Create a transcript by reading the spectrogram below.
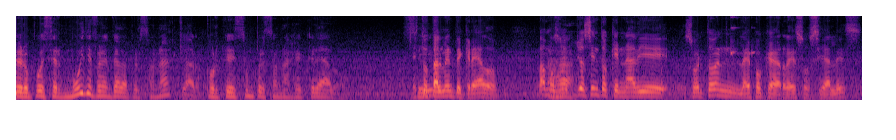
pero puede ser muy diferente a la persona, Claro. porque es un personaje creado. Es totalmente creado. Vamos, yo, yo siento que nadie, sobre todo en la época de redes sociales,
